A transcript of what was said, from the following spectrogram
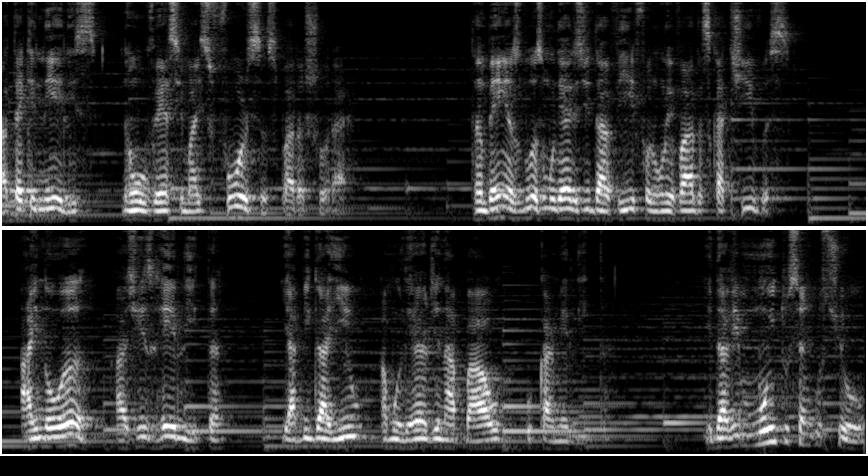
até que neles não houvesse mais forças para chorar. Também as duas mulheres de Davi foram levadas cativas, Ainoã, a Gisraelita, e Abigail, a mulher de Nabal, o Carmelita. E Davi muito se angustiou,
